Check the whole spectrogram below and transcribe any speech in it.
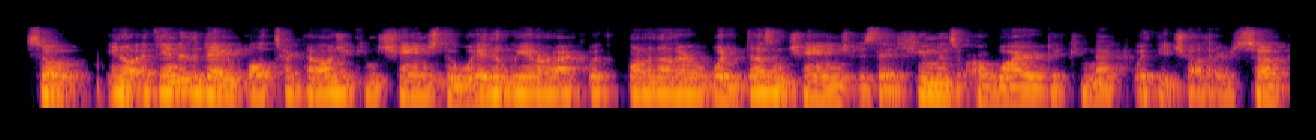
So, you know, at the end of the day, while technology can change the way that we interact with one another, what it doesn't change is that humans are wired to connect with each other. So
